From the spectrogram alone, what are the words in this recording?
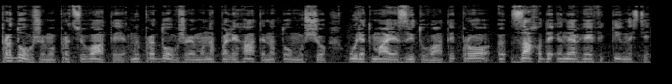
продовжуємо працювати, ми продовжуємо наполягати на тому, що уряд має звітувати про е, заходи енергоефективності,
